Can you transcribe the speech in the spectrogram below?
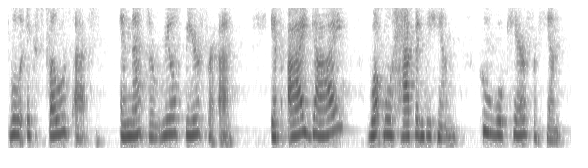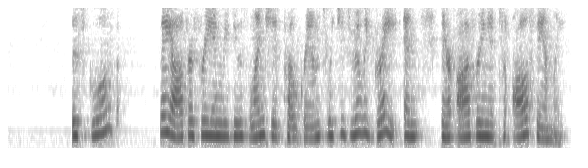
will expose us, and that's a real fear for us. If I die, what will happen to him? Who will care for him? The schools they offer free and reduced lunch programs, which is really great, and they're offering it to all families.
